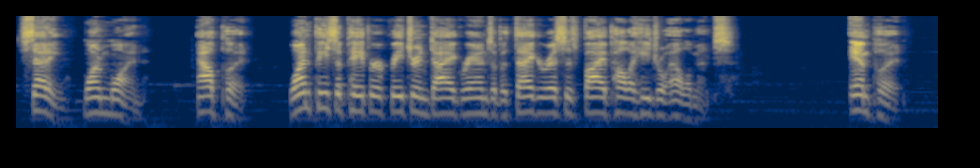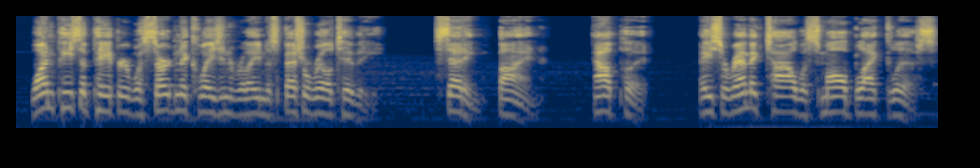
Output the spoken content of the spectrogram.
Setting: 1-1. Output: one piece of paper featuring diagrams of Pythagoras' five polyhedral elements. Input: One piece of paper with certain equations relating to special relativity. Setting: Fine. Output: A ceramic tile with small black glyphs.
